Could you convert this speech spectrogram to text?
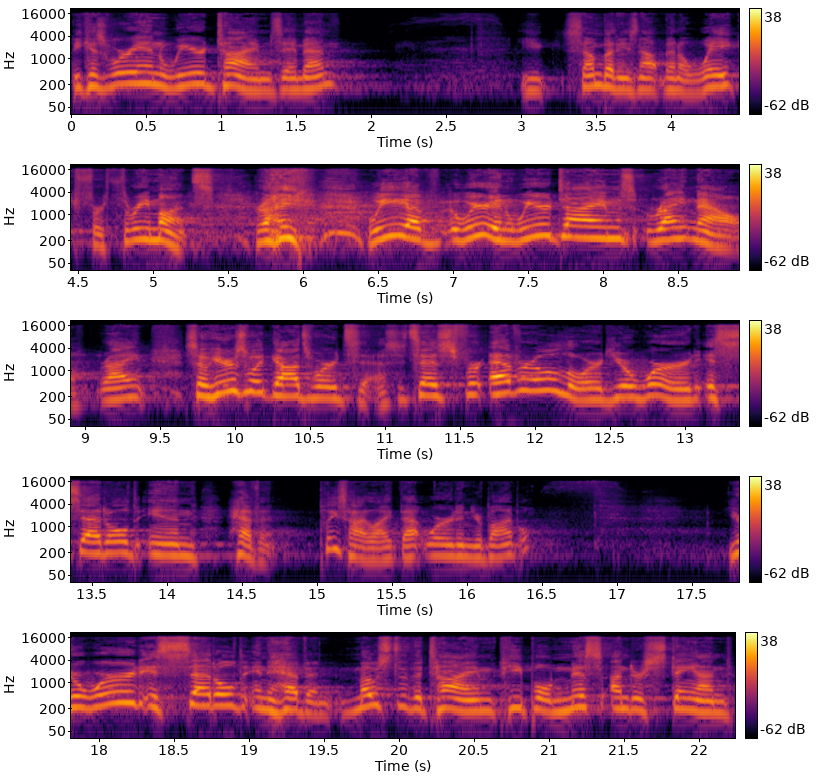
because we're in weird times, amen? You, somebody's not been awake for three months, right? we have, we're in weird times right now, right? So here's what God's word says it says, Forever, O Lord, your word is settled in heaven. Please highlight that word in your Bible. Your word is settled in heaven. Most of the time, people misunderstand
